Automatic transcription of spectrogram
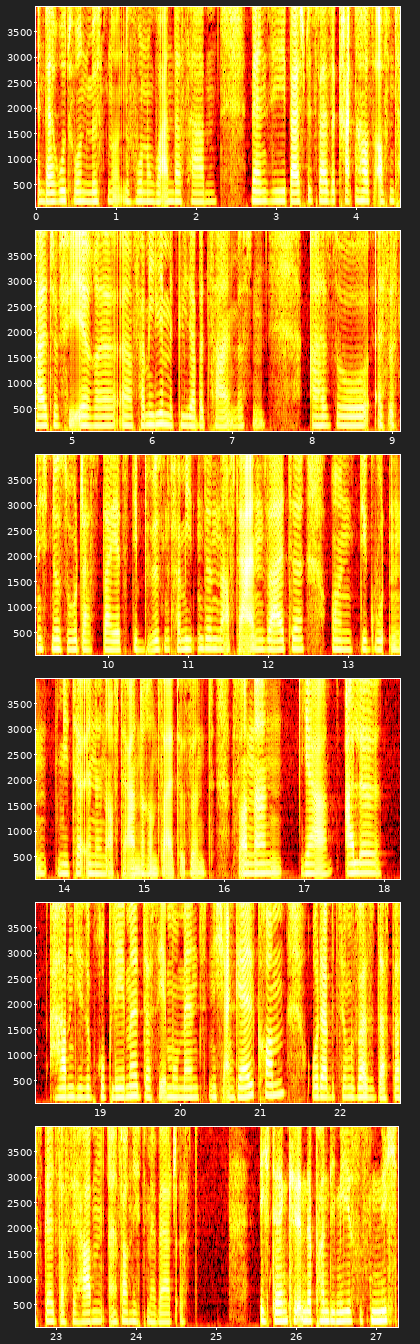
in Beirut wohnen müssen und eine Wohnung woanders haben. Wenn sie beispielsweise Krankenhausaufenthalte für ihre äh, Familienmitglieder bezahlen müssen. Also es ist nicht nur so, dass da jetzt die bösen Vermietenden auf der einen Seite und die guten Mieterinnen auf der anderen Seite sind, sondern ja, alle haben diese Probleme, dass sie im Moment nicht an Geld kommen oder beziehungsweise dass das Geld, was sie haben, einfach nichts mehr wert ist. Ich denke, in der Pandemie ist es nicht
